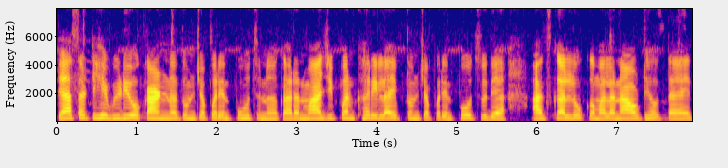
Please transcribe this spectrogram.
त्यासाठी हे व्हिडिओ काढणं तुमच्यापर्यंत पोहोचणं कारण माझी पण खरी लाईफ तुमच्यापर्यंत पोहोचू द्या. आजकाल लोक मला नाव ठेवत आहेत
